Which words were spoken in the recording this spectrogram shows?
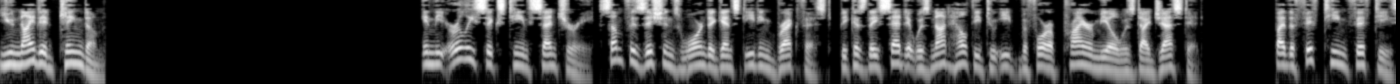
United Kingdom In the early 16th century, some physicians warned against eating breakfast, because they said it was not healthy to eat before a prior meal was digested. By the 1550s,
